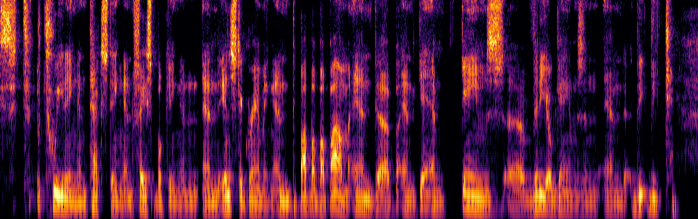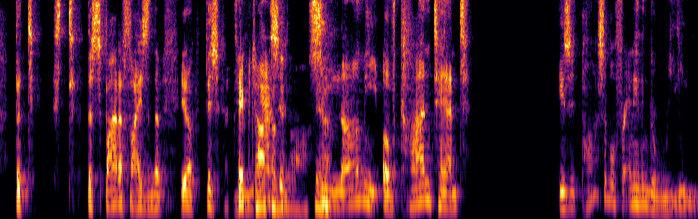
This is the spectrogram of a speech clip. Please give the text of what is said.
tweeting and texting and Facebooking and and Instagramming and ba ba ba bum and uh, and, and games, uh, video games and and the the the the Spotify's and the you know this TikTok massive yeah. tsunami of content. Is it possible for anything to really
